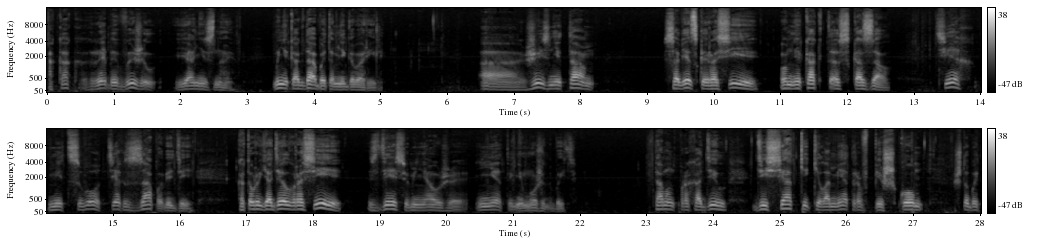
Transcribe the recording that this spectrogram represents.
А как Рэбе выжил, я не знаю. Мы никогда об этом не говорили. О жизни там, в советской России, он мне как-то сказал, тех мецвод, тех заповедей, которые я делал в России, здесь у меня уже нет и не может быть. Там он проходил десятки километров пешком, чтобы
